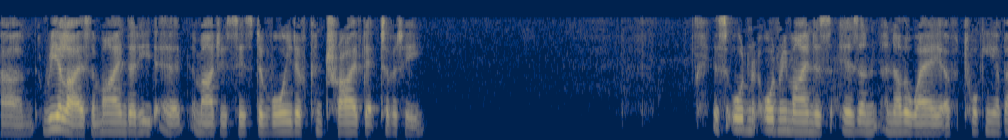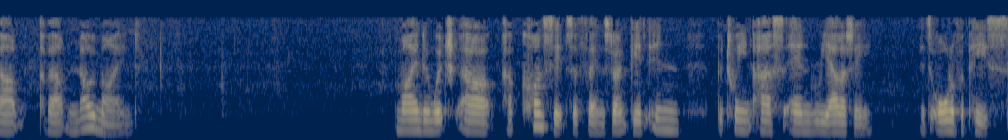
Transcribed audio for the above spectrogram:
um, realize the mind that he uh, says devoid of contrived activity. This ordinary, ordinary mind is, is an, another way of talking about, about no mind. Mind in which our, our concepts of things don't get in between us and reality. It's all of a piece.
